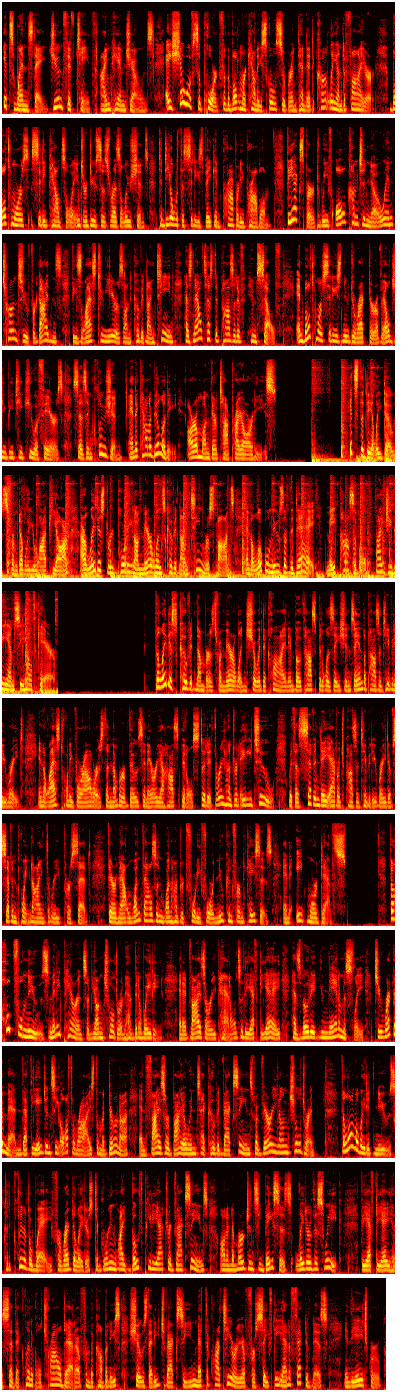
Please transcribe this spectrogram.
It's Wednesday, June 15th. I'm Pam Jones. A show of support for the Baltimore County School Superintendent currently under fire. Baltimore's City Council introduces resolutions to deal with the city's vacant property problem. The expert we've all come to know and turn to for guidance these last two years on COVID 19 has now tested positive himself. And Baltimore City's new director of LGBTQ affairs says inclusion and accountability are among their top priorities. It's the Daily Dose from WYPR, our latest reporting on Maryland's COVID 19 response and the local news of the day, made possible by GBMC Healthcare. The latest COVID numbers from Maryland show a decline in both hospitalizations and the positivity rate. In the last 24 hours, the number of those in area hospitals stood at 382, with a seven day average positivity rate of 7.93%. There are now 1,144 new confirmed cases and eight more deaths. The hopeful news many parents of young children have been awaiting. An advisory panel to the FDA has voted unanimously to recommend that the agency authorize the Moderna and Pfizer BioNTech COVID vaccines for very young children. The long awaited news could clear the way for regulators to greenlight both pediatric vaccines on an emergency basis later this week. The FDA has said that clinical trial data from the companies shows that each vaccine met the criteria for safety and effectiveness in the age group.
